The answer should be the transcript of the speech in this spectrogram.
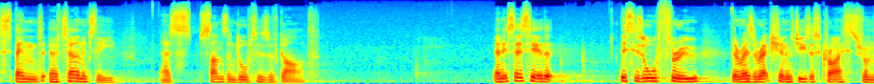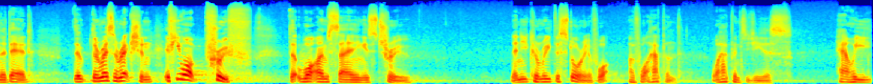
spend eternity as sons and daughters of God. And it says here that this is all through the resurrection of Jesus Christ from the dead. The, the resurrection, if you want proof that what I'm saying is true, then you can read the story of what, of what happened. What happened to Jesus. How he,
